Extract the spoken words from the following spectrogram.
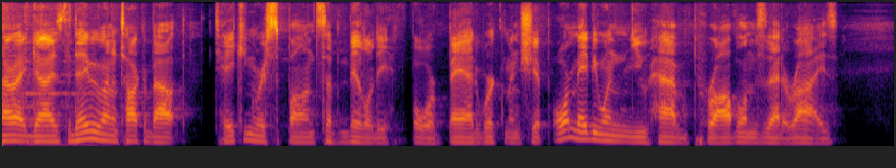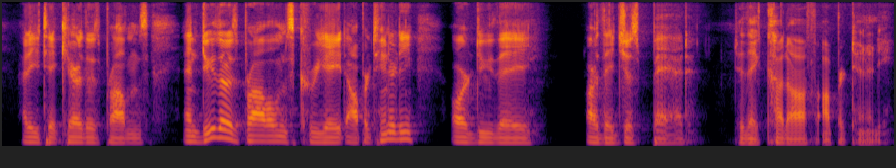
All right, guys, today we want to talk about taking responsibility for bad workmanship or maybe when you have problems that arise. How do you take care of those problems? And do those problems create opportunity or do they are they just bad? Do they cut off opportunity,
